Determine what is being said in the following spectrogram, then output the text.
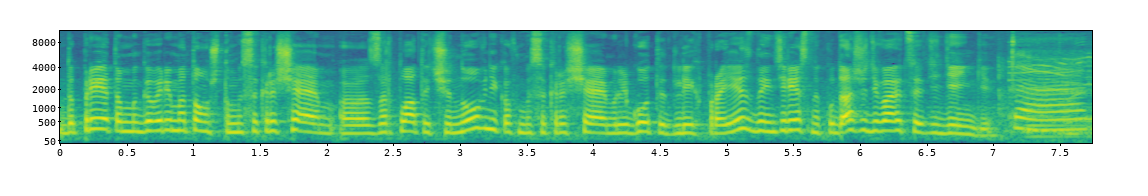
Да при этом мы говорим о том, что мы сокращаем э, зарплаты чиновников, мы сокращаем льготы для их проезда. Интересно, куда же деваются эти деньги? Так,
